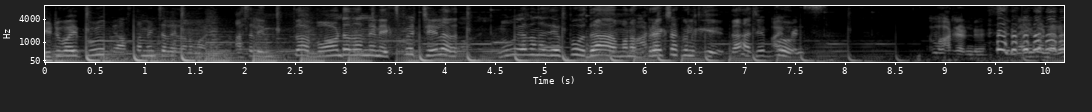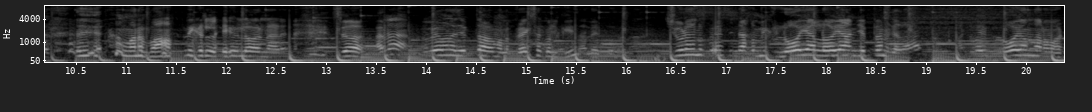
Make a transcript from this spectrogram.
ఇటువైపు అస్తమించలేదు అనమాట అసలు ఇంత బాగుంటుందని నేను ఎక్స్పెక్ట్ చేయలేదు. నువ్వు ఏదన్నా చెప్పు దా మన ప్రేక్షకులకి. దా చెప్పు? మన బామ్మ ఇక్కడ లైవ్లో ఉన్నాడు. సో అన్న నువ్వేమన్నా చెప్తావా మన ప్రేక్షకులకి? చూడండి ఫ్రెండ్స్ ఇందాక మీకు లోయ లోయ అని చెప్పాను కదా. అటువైపు లోయ ఉందన్నమాట.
